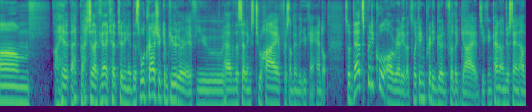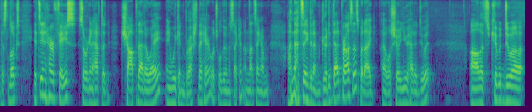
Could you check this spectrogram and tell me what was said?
Um, I hit. I actually, I think I kept hitting it. This will crash your computer if you have the settings too high for something that you can't handle. So that's pretty cool already. That's looking pretty good for the guides. You can kind of understand how this looks. It's in her face, so we're gonna have to chop that away, and we can brush the hair, which we'll do in a second. I'm not saying I'm. I'm not saying that I'm good at that process, but I I will show you how to do it. Uh, let's do a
